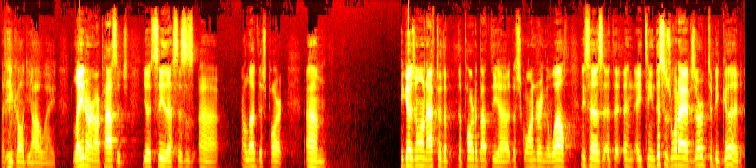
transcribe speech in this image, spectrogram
that he called Yahweh. Later in our passage, you'll see this. This is, uh, I love this part. Um, he goes on after the, the part about the, uh, the squandering the wealth. He says the, in 18, This is what I observed to be good.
